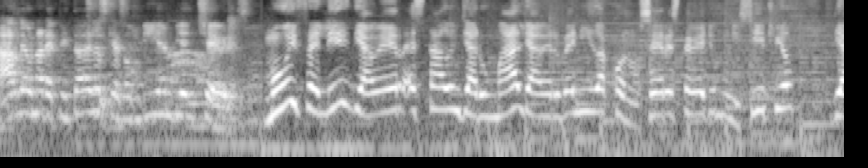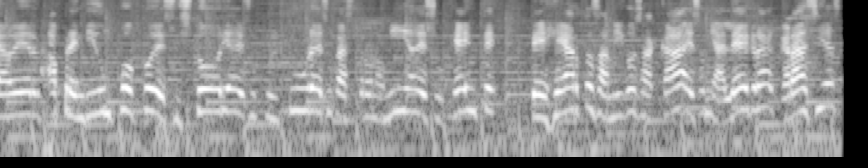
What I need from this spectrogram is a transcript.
Darle una arepita de esas que son bien, bien chéveres. Muy feliz de haber estado en Yarumal, de haber venido a conocer este bello municipio de haber aprendido un poco de su historia, de su cultura, de su gastronomía, de su gente. Dejé hartos amigos acá, eso me alegra, gracias.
